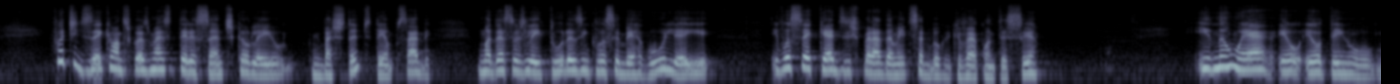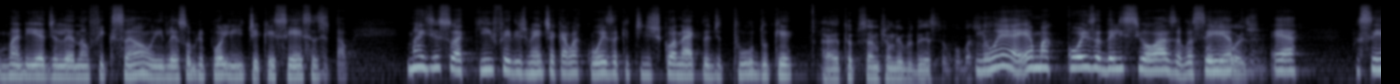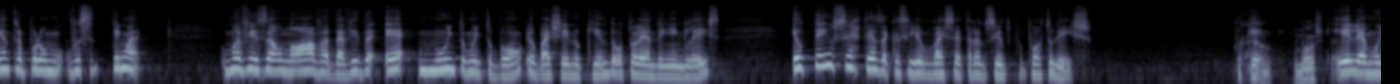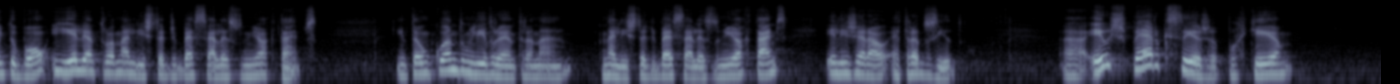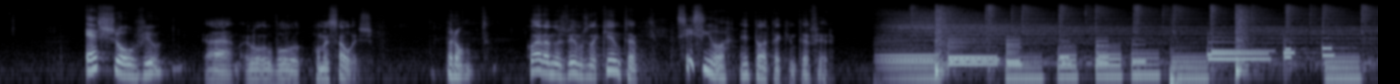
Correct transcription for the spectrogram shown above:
Vou te dizer que é uma das coisas mais interessantes que eu leio em bastante tempo, sabe? Uma dessas leituras em que você mergulha e, e você quer desesperadamente saber o que vai acontecer. E não é, eu, eu tenho mania de ler não ficção e ler sobre política e ciências e tal. Mas isso aqui, felizmente, é aquela coisa que te desconecta de tudo, que Ah, eu estou precisando de um livro desse. Eu vou baixar. não é? É uma coisa deliciosa. Você entra, hoje. é, você entra por um, você tem uma uma visão nova da vida. É muito, muito bom. Eu baixei no Kindle, estou lendo em inglês. Eu tenho certeza que esse livro vai ser traduzido para o português. Porque Ah, ele é muito bom e ele entrou na lista de best-sellers do New York Times. Então, quando um livro entra na, na lista de best-sellers do New York Times, ele, em geral, é traduzido. Ah, eu espero que seja, porque é show, viu? Ah, eu vou começar hoje. Pronto. Cora, nos vemos na quinta? Sim, senhor. Então, até quinta-feira.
